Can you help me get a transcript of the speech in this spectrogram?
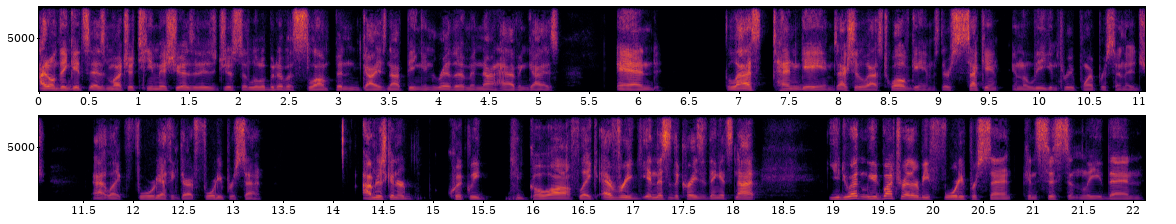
I don't think it's as much a team issue as it is just a little bit of a slump and guys not being in rhythm and not having guys. And the last 10 games, actually the last 12 games, they're second in the league in three point percentage at like 40. I think they're at 40%. I'm just going to quickly go off like every, and this is the crazy thing. It's not, you'd, you'd much rather be 40% consistently than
